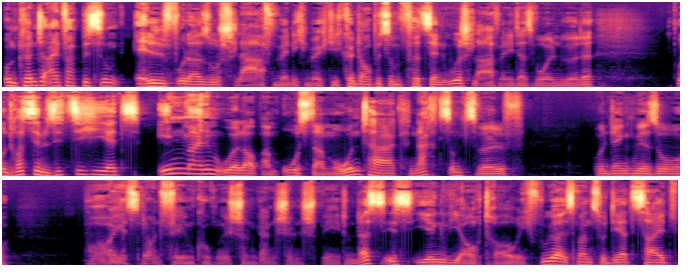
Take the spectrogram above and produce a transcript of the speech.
und könnte einfach bis um elf oder so schlafen, wenn ich möchte. Ich könnte auch bis um 14 Uhr schlafen, wenn ich das wollen würde. Und trotzdem sitze ich hier jetzt in meinem Urlaub am Ostermontag nachts um zwölf und denke mir so, boah, jetzt noch einen Film gucken ist schon ganz schön spät. Und das ist irgendwie auch traurig. Früher ist man zu der Zeit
